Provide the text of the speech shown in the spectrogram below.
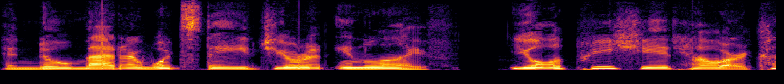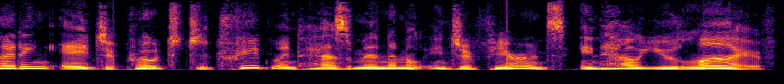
And no matter what stage you're at in life, you'll appreciate how our cutting-edge approach to treatment has minimal interference in how you live,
